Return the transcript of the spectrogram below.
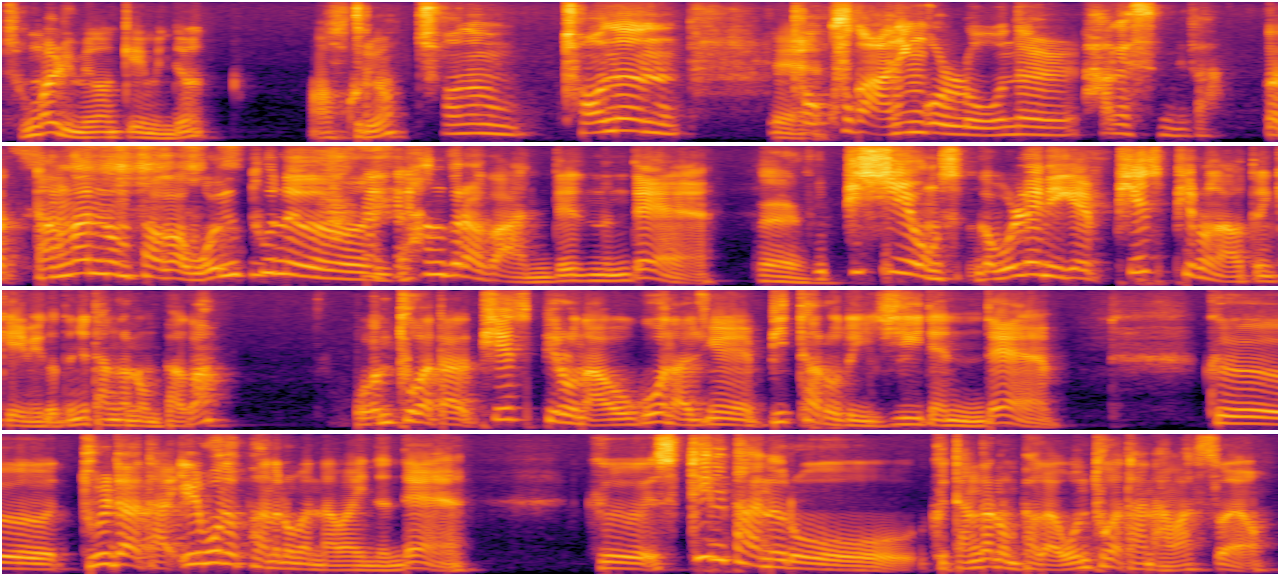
정말 유명한 게임인데요. 아 그래요? 저는 저는 네. 덕후가 아닌 걸로 오늘 하겠습니다. 그러니까 단간론파가 원투는 한글화가 안 됐는데 네, 그 PC용 그러니까 원래는 이게 PSP로 나왔던 게임이거든요. 단간론파가 원투가 다 PSP로 나오고 나중에 비타로도 이식이 됐는데 그둘다다 일본어판으로만 나와 있는데 그 스팀판으로 그 단간론파가 원투가 다 나왔어요.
